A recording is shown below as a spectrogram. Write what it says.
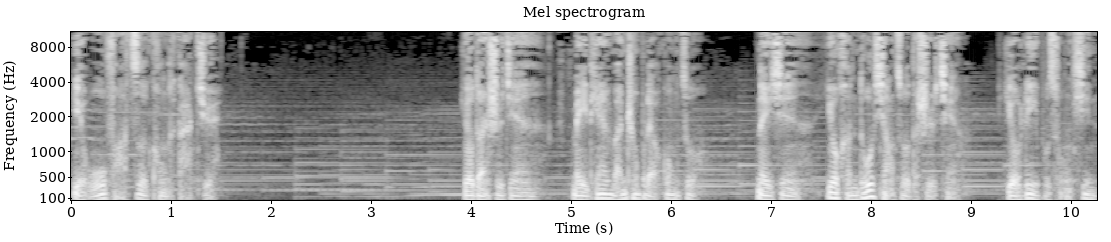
也无法自控的感觉。有段时间，每天完成不了工作，内心有很多想做的事情，又力不从心。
